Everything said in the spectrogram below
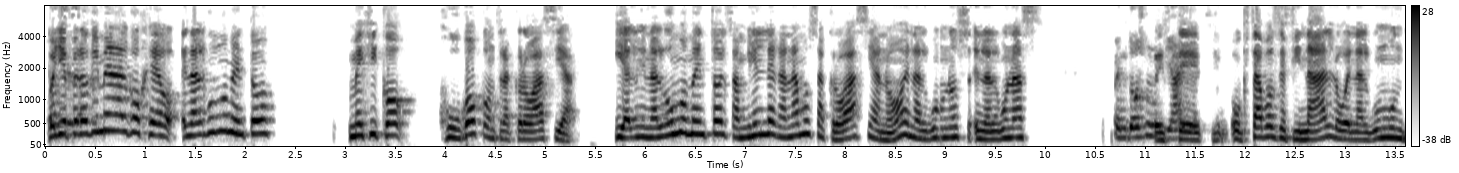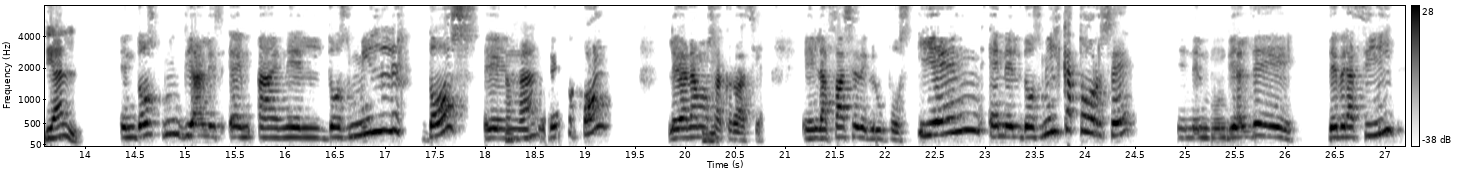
Oye, pero dime algo, Geo. En algún momento México jugó contra Croacia y en algún momento también le ganamos a Croacia, ¿no? En algunos, en algunas en dos mundiales. este, octavos de final o en algún mundial. en dos mundiales, en, ah, en el 2002, en Ajá. Japón, le ganamos a Croacia en la fase de grupos. Y en, en el 2014, en el Mundial de, de Brasil,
